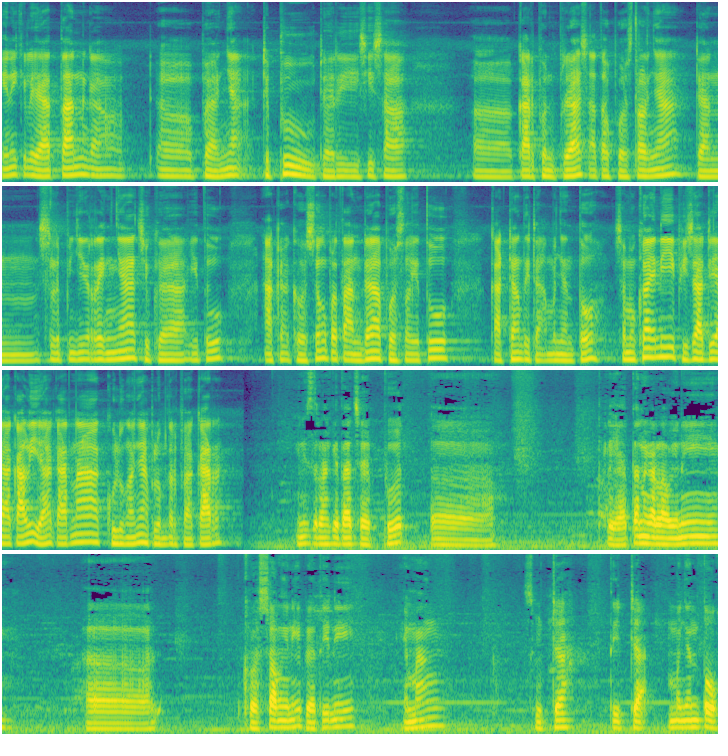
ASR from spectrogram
Ini kelihatan e, banyak debu dari sisa e, karbon brush atau bostelnya dan slip ringnya juga itu agak gosong pertanda bostel itu kadang tidak menyentuh. Semoga ini bisa diakali ya karena gulungannya belum terbakar. Ini setelah kita jebut e, kelihatan kalau ini e, gosong ini berarti ini emang sudah tidak menyentuh.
